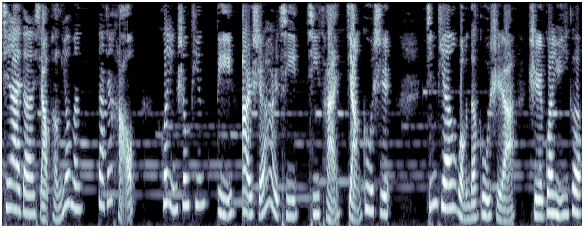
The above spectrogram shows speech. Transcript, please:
亲爱的小朋友们，大家好，欢迎收听第二十二期七彩讲故事。今天我们的故事啊，是关于一个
